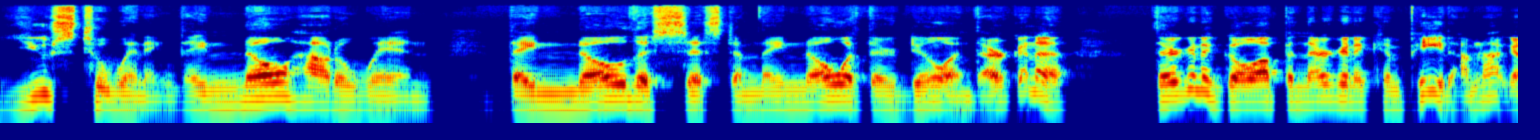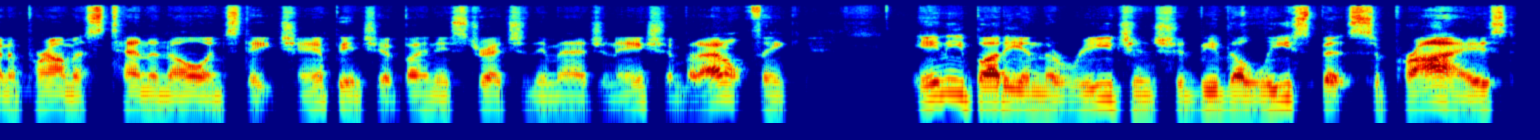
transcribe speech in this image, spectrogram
used to winning they know how to win they know the system they know what they're doing they're gonna they're gonna go up and they're gonna compete. I'm not gonna promise 10 and 0 in state championship by any stretch of the imagination but i don't think anybody in the region should be the least bit surprised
